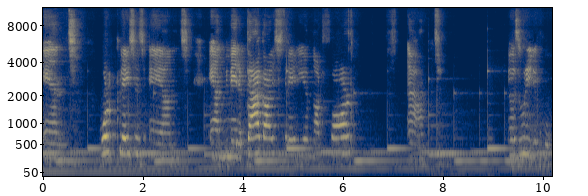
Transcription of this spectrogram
and workplaces and and we made a bad guy stadium not far and it was really cool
